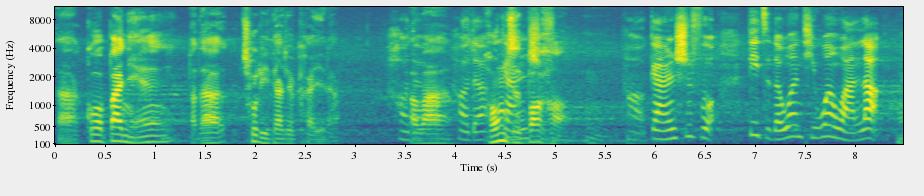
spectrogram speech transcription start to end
啊，过半年把它处理掉就可以了。好的。好吧。好的。红纸包好，嗯好，感恩师傅，弟子的问题问完了。嗯。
